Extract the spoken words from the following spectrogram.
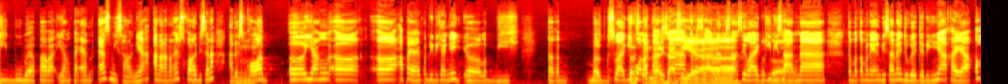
ibu bapak yang PNS misalnya anak-anaknya sekolah di sana ada sekolah eh, yang eh, eh, apa ya yang pendidikannya eh, lebih eh, bagus lagi Terstandarisasi kualitasnya ya. terstandarisasi lagi di sana teman-teman yang di sana juga jadinya kayak oh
